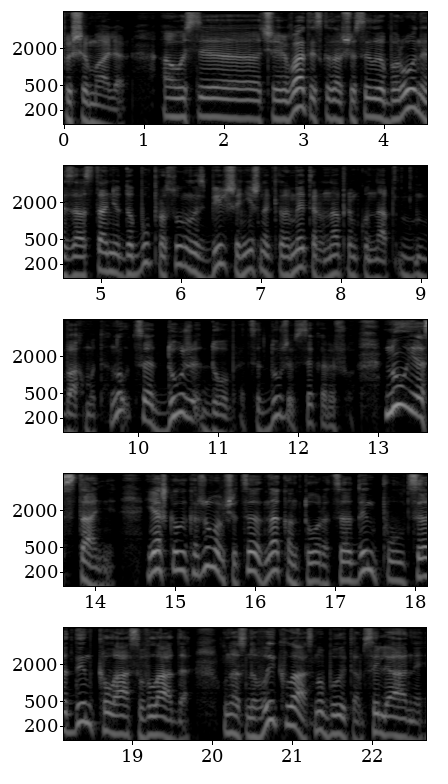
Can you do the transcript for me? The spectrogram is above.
пише маляр. А ось е, Череватий сказав, що сили оборони за останню добу просунулись більше, ніж на кілометр в напрямку на Бахмута. Ну, це дуже добре, це дуже все хорошо. Ну і останнє. Я ж коли кажу вам, що це одна контора, це один пул, це один клас влада. У нас новий клас, ну були там селяни,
